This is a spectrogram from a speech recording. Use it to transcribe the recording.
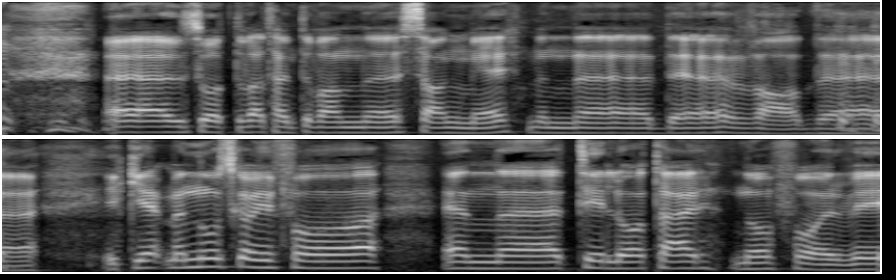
Jeg så at det var tenkt det var en eh, sang mer, men eh, det var det ikke. Men nå skal vi få en eh, til låt her. Nå får vi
